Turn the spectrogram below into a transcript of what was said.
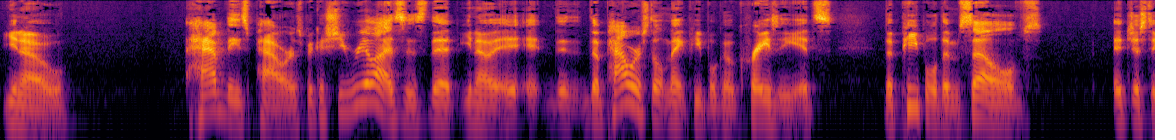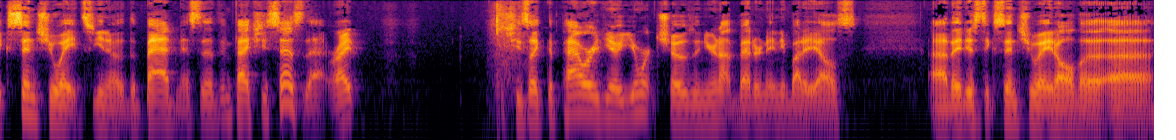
you know, have these powers because she realizes that you know it, it, the, the powers don't make people go crazy. It's the people themselves. It just accentuates, you know, the badness. And in fact, she says that, right? She's like, the power, you know, you weren't chosen. You're not better than anybody else. Uh, they just accentuate all the uh,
